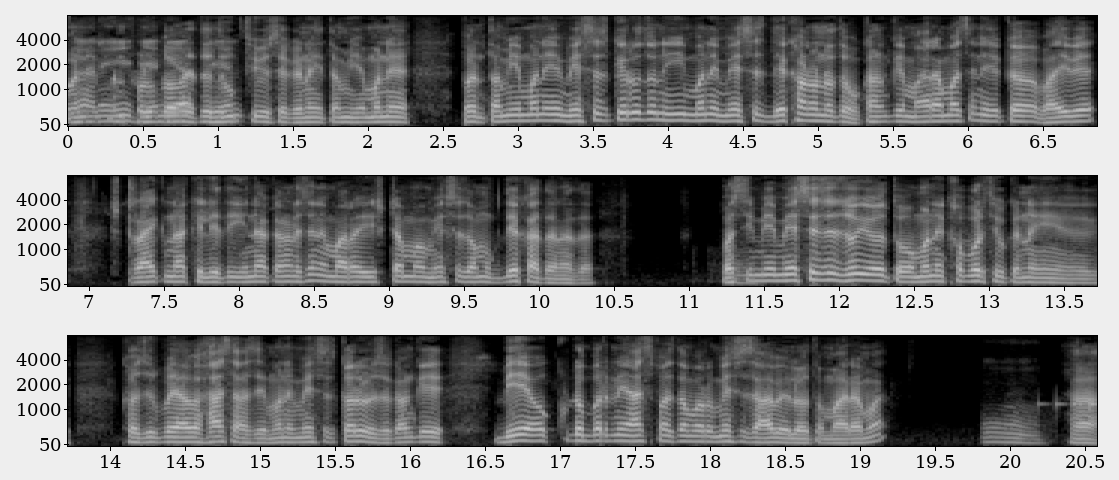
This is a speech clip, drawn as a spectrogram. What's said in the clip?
મને પણ થોડુંક હવે તો દુઃખ થયું છે કે નહીં તમે મને પણ તમે મને મેસેજ કર્યો હતો ને એ મને મેસેજ દેખાણો નતો કારણ કે મારામાં છે ને એક ભાઈએ સ્ટ્રાઇક નાખી લીધી એના કારણે છે ને મારા ઇન્સ્ટામાં મેસેજ અમુક દેખાતા નતા. પછી મેં મેસેજ જોયો તો મને ખબર થયું કે નહીં ખજુરભાઈ હવે હાસા છે મને મેસેજ કર્યો છે. કારણ કે બે ઓક્ટોબરની આસપાસ તમારો મેસેજ આવેલો હતો મારામાં. હા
